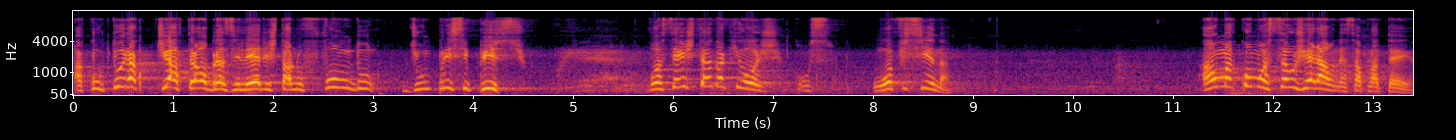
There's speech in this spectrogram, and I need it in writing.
A cultura teatral brasileira está no fundo de um precipício. Você estando aqui hoje, com o Oficina, há uma comoção geral nessa plateia,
